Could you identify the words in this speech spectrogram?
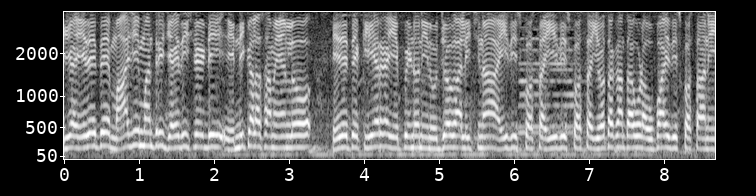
ఇక ఏదైతే మాజీ మంత్రి జగదీష్ రెడ్డి ఎన్నికల సమయంలో ఏదైతే క్లియర్గా చెప్పిండో నేను ఉద్యోగాలు ఇచ్చినా అవి తీసుకొస్తా ఈ తీసుకొస్తా యువతకంతా కూడా ఉపాధి తీసుకొస్తా అని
